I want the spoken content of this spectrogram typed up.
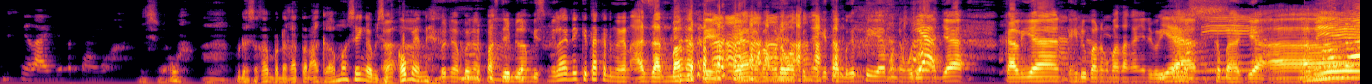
Bismillah aja percaya. Bismillah. Uh, berdasarkan pendekatan agama saya nggak bisa Ah, komen. Benar-benar pas dia bilang Bismillah ini kita kedengeran azan banget nih ya. Emang udah waktunya kita berhenti ya. Mudah-mudahan aja kalian Amin, kehidupan amin. rumah tangganya diberikan Yes. kebahagiaan. Amin. Semoga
